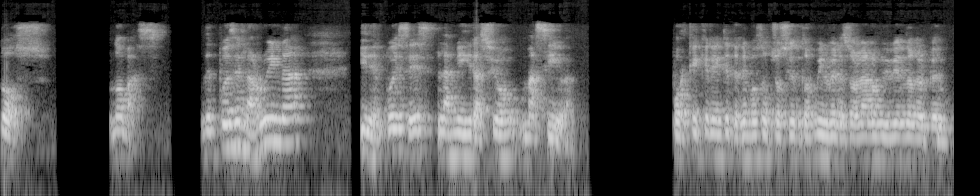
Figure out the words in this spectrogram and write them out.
dos, no más. Después es la ruina y después es la migración masiva. ¿Por qué creen que tenemos 800.000 venezolanos viviendo en el Perú?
